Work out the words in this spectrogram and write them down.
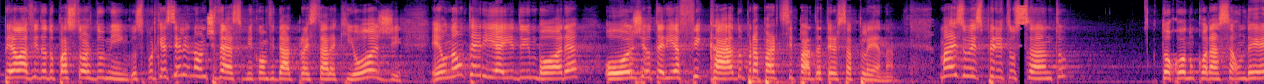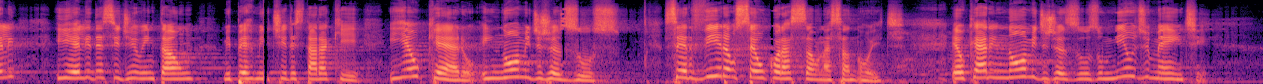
pela vida do pastor Domingos, porque se ele não tivesse me convidado para estar aqui hoje, eu não teria ido embora hoje, eu teria ficado para participar da terça plena. Mas o Espírito Santo tocou no coração dele e ele decidiu então me permitir estar aqui. E eu quero, em nome de Jesus, servir ao seu coração nessa noite. Eu quero, em nome de Jesus, humildemente,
